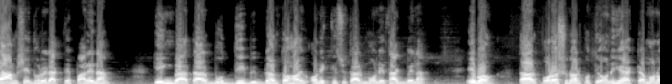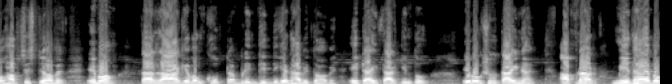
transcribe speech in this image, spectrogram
দাম সে ধরে রাখতে পারে না, কিংবা তার বুদ্ধি বিভ্রান্ত হয়, অনেক কিছু তার মনে থাকবে না, এবং তার পড়াশোনার প্রতি অনীহা একটা মনোভাব সৃষ্টি হবে, এবং তার রাগ এবং ক্ষোভটা বৃদ্ধির দিকে ধাবিত হবে। এটাই তার কিন্তু এবং শুধু তাই নয়, আপনার মেধা এবং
